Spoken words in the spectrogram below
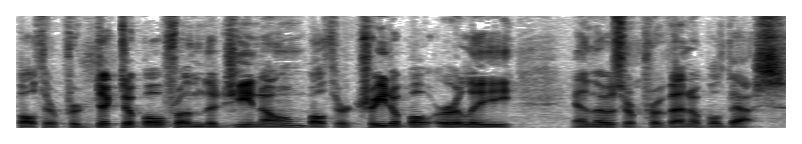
both are predictable from the genome, both are treatable early, and those are preventable deaths.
